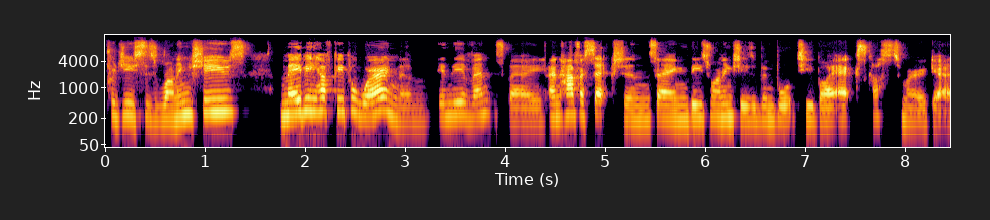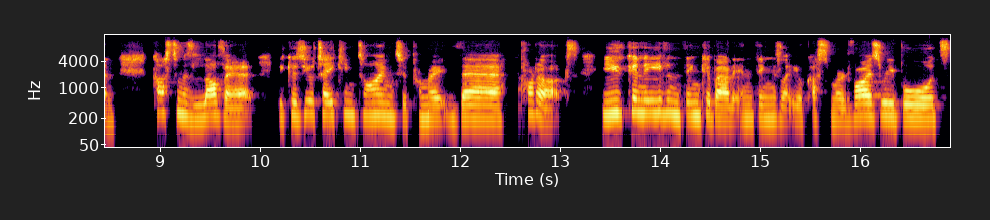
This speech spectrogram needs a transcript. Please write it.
produces running shoes, maybe have people wearing them in the event space and have a section saying these running shoes have been brought to you by X customer again. Customers love it because you're taking time to promote their products. You can even think about it in things like your customer advisory boards.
